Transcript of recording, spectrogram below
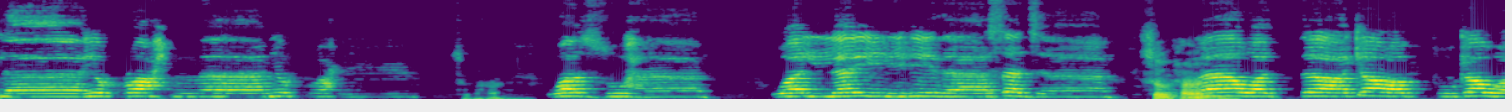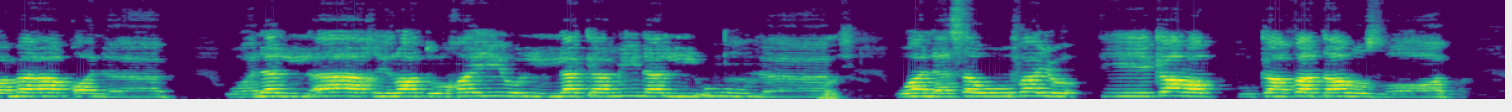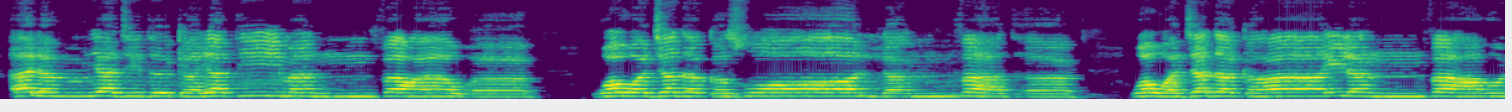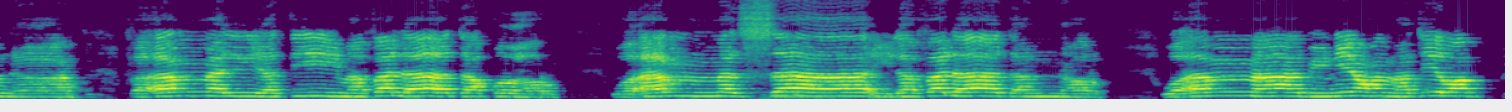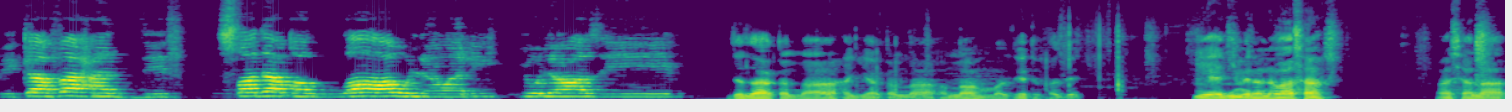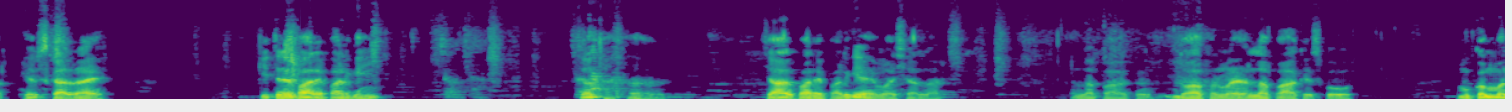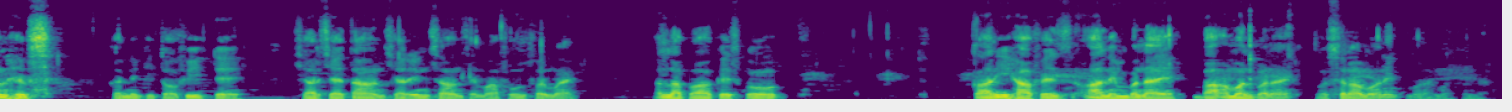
الله الرحمن الرحيم. سبحان والزهام. والليل إذا سجى. سبحان ما ودعك ربك وما قلى. وللآخرة خير لك من الأولى. ولسوف يؤتيك ربك فترضى. ألم يجدك يتيما فعوى ووجدك ضالا فهدى ووجدك عائلا فأغنى فأما اليتيم فلا تقهر وأما السائل فلا تنهر وأما بنعمة ربك ربك فحدث. صدق الله العلي العظيم. جزاک اللہ حیاک اللہ اللہم زید فضل یہ جی میرا نواسا. ماشاء اللہ حفظ کر رہا ہے. کتنے پارے پڑھ گئیں چوتھا. ہاں. چار پارے پڑھ گئے ہیں ماشاء اللہ اللہ پاک دعا فرمائے اللہ پاک اس کو مکمل حفظ کرنے کی توفیق دے۔ شر شیطان، شر انسان سے محفوظ فرمائے۔ اللہ پاک اس کو قاری حافظ عالم بنائے، با عمل بنائے۔ السلام علیکم ورحمۃ اللہ۔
